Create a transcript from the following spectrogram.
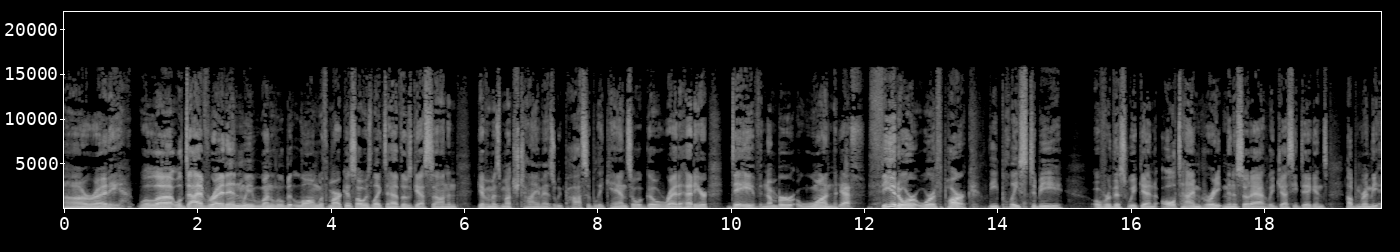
Alrighty, we'll uh, we'll dive right in. We went a little bit long with Marcus. Always like to have those guests on and give them as much time as we possibly can. So we'll go right ahead here. Dave, number one. Yes. Theodore Wirth Park, the place to be over this weekend. All-time great Minnesota athlete Jesse Diggins helping bring the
